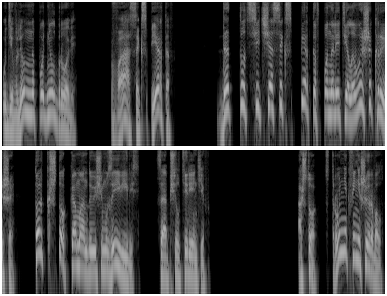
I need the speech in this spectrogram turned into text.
удивленно поднял брови. «Вас, экспертов?» «Да тут сейчас экспертов поналетело выше крыши. Только что к командующему заявились», — сообщил Терентьев. «А что, струнник финишировал?»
